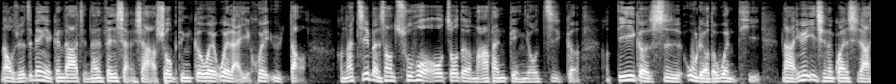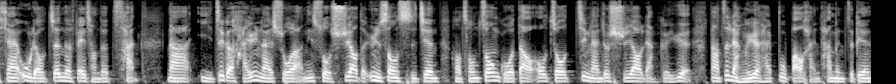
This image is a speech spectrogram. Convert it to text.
那我觉得这边也跟大家简单分享一下，说不定各位未来也会遇到。好，那基本上出货欧洲的麻烦点有几个。第一个是物流的问题，那因为疫情的关系啊，现在物流真的非常的惨。那以这个海运来说啦，你所需要的运送时间，哦，从中国到欧洲竟然就需要两个月。那这两个月还不包含他们这边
